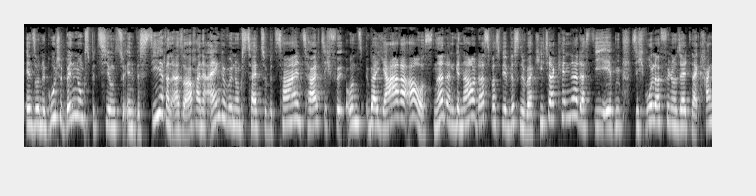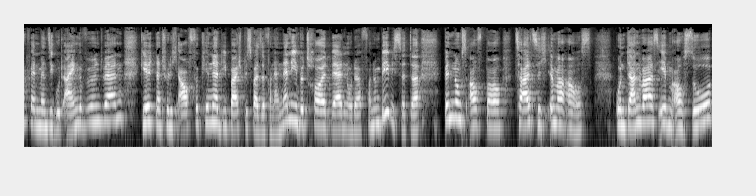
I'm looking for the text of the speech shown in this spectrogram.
in so eine gute Bindungsbeziehung zu investieren, also auch eine Eingewöhnungszeit zu bezahlen, zahlt sich für uns über Jahre aus. Ne? Dann genau das, was wir wissen über Kita-Kinder, dass die eben sich wohler fühlen und seltener krank werden, wenn sie gut eingewöhnt werden, gilt natürlich auch für Kinder, die beispielsweise von der Nanny betreut werden oder von einem Babysitter. Bindungsaufbau zahlt sich immer aus. Und dann war es eben auch so,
